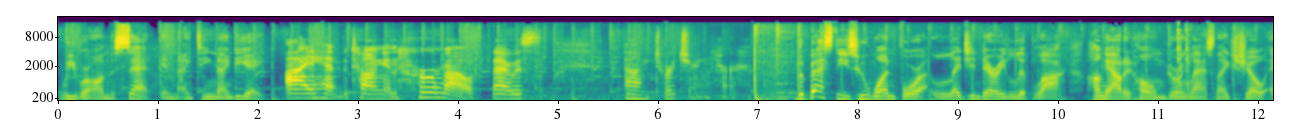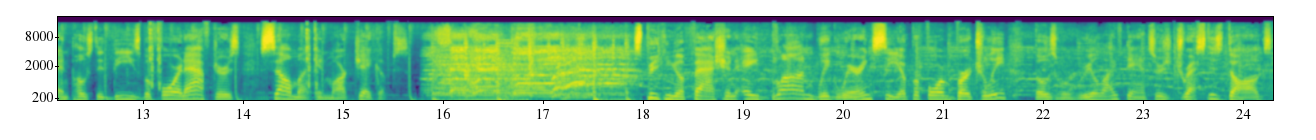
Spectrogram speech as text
We were on the set in 1998. I had the tongue in her mouth. I was um, torturing her. The besties who won for legendary lip lock hung out at home during last night's show and posted these before and afters Selma and Marc Jacobs. Speaking of fashion, a blonde wig wearing Sia performed virtually. Those were real life dancers dressed as dogs.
